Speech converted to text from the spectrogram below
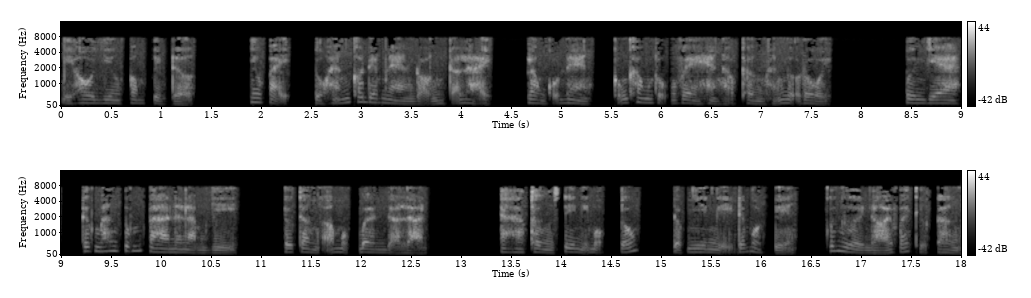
bị hô dương phong tìm được. Như vậy, dù hắn có đem nàng đoạn trở lại, lòng của nàng cũng không thuộc về hàng hậu thần hẳn nữa rồi. Vương gia, trước mắt chúng ta nên làm gì? Tiêu tần ở một bên đợi lệnh. Hàng hậu thần suy nghĩ một chút, đột nhiên nghĩ đến một chuyện, có người nói với tiểu tần.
